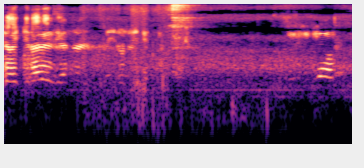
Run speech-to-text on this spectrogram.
29 días no, no, no,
